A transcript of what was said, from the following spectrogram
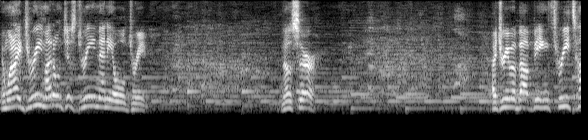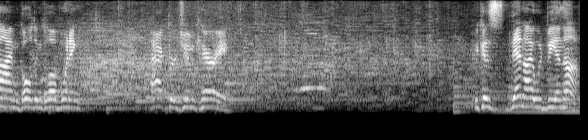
And when I dream, I don't just dream any old dream. No, sir. I dream about being three time Golden Globe winning actor Jim Carrey. Because then I would be enough.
